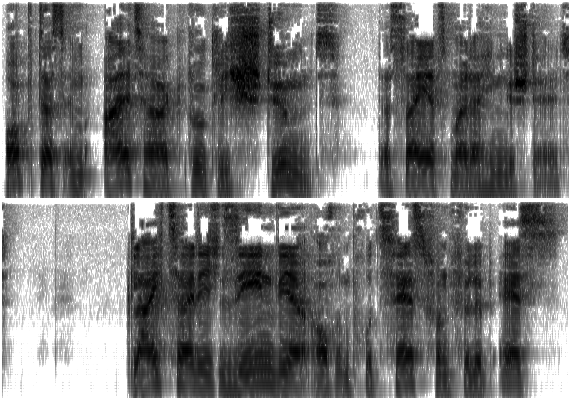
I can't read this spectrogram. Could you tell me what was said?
Ob das im Alltag wirklich stimmt, das sei jetzt mal dahingestellt. Gleichzeitig sehen wir auch im Prozess von Philipp S.,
